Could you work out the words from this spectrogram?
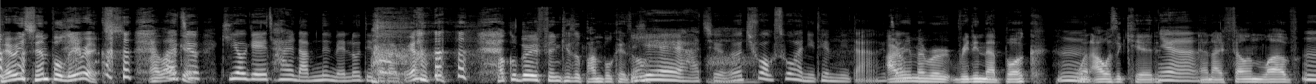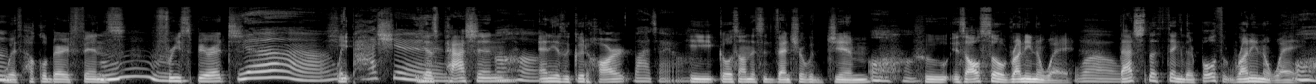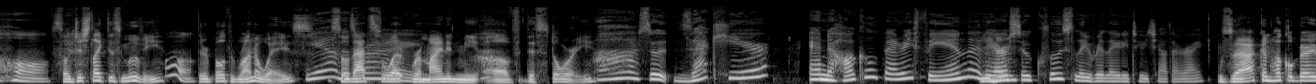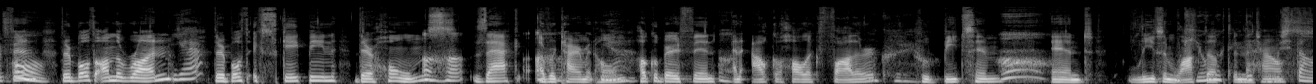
Very simple lyrics. I like 아주 it. 기억에 잘 남는 멜로디더라고요. Huckleberry Finn 계속 반복해서. 예, 아주 추억 소환이 됩니다. I 그죠? remember reading that book when I was a kid, Yeah. and I fell in love with Huckleberry Finn's free spirit. Yeah, with He- passion. He has passion and he has a good heart. 맞아요. He goes on this adventure with Jim, who is also running away. Wow. That's the thing; they're both running away. 어허. So just like this movie, Oh. they're both runaways. Yeah, so that's that's, what right. reminded me of this story. Ah, so Zack here and Huckleberry Finn, they are mm-hmm. so closely related to each other, right? Zach and Huckleberry Finn, Oh. they're both on the run. Yeah. They're both escaping their homes. Uh-huh. Zach, a uh-huh. retirement home. Uh-huh. Yeah. Huckleberry Finn, uh-huh. an alcoholic father oh, who beats him and leaves him locked 기억력 up in the 되게 house. 좋으시다.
